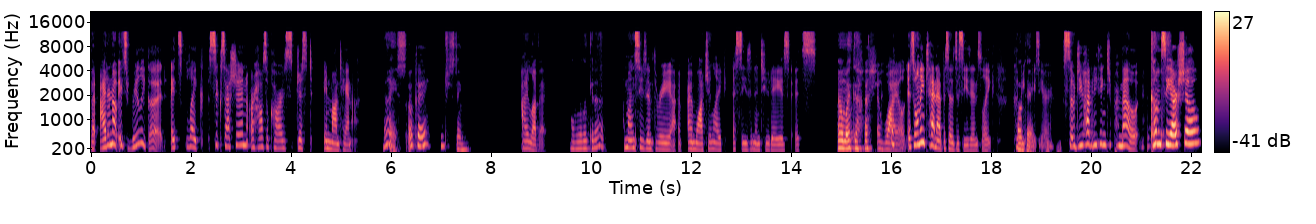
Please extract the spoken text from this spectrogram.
But I don't know, it's really good. It's like Succession or House of Cards just in Montana. Nice. Okay. Interesting. I love it. I will look it up. I'm on season three. I'm watching like a season in two days. It's Oh my gosh. Wild. It's only 10 episodes a season, so like could okay. be crazier. So do you have anything to promote? Come see our show,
